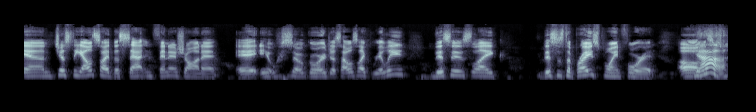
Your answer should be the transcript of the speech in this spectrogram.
and just the outside, the satin finish on it, it, it was so gorgeous. I was like, really? This is like, this is the price point for it. Oh, this is- Yeah.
